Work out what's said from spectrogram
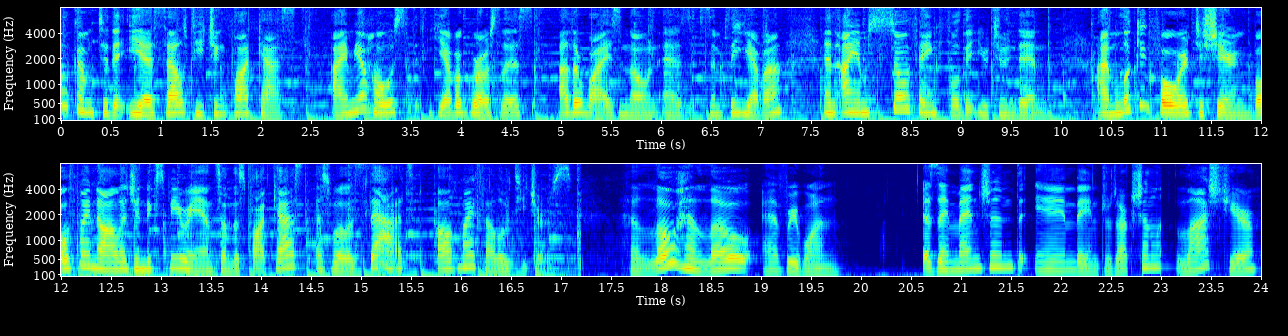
Welcome to the ESL Teaching Podcast. I'm your host, Yeva Groslis, otherwise known as Simply Yeva, and I am so thankful that you tuned in. I'm looking forward to sharing both my knowledge and experience on this podcast, as well as that of my fellow teachers. Hello, hello, everyone. As I mentioned in the introduction, last year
